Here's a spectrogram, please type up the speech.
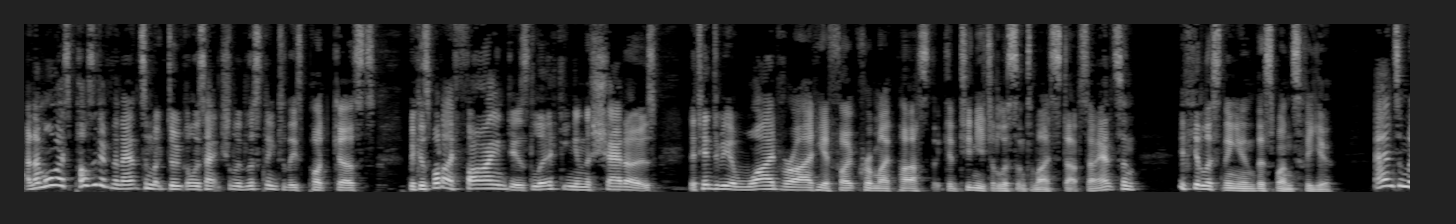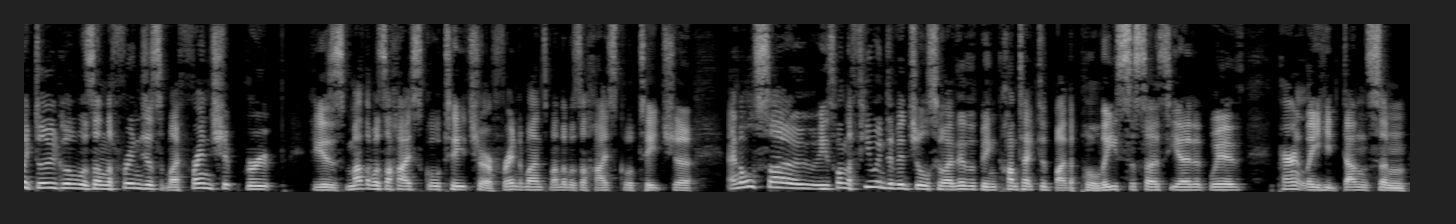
And I'm almost positive that Anson McDougall is actually listening to these podcasts because what I find is lurking in the shadows, there tend to be a wide variety of folk from my past that continue to listen to my stuff. So Anson, if you're listening in, this one's for you. Anson McDougall was on the fringes of my friendship group. His mother was a high school teacher. A friend of mine's mother was a high school teacher. And also, he's one of the few individuals who I've ever been contacted by the police associated with. Apparently, he'd done some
